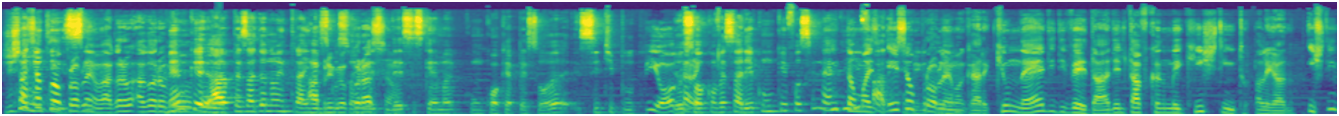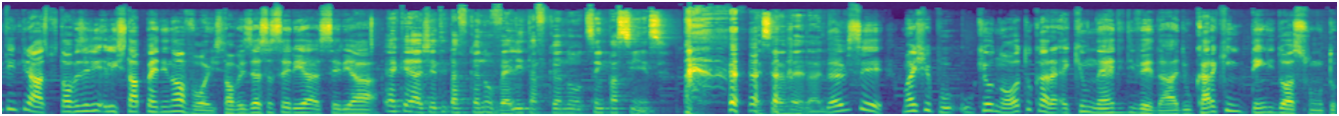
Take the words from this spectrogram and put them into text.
justamente. Mas qual é o problema? Agora, agora eu Mesmo vou, que, vou apesar de eu não entrar em abrir meu coração. Desse, desse, esquema com qualquer pessoa, se tipo, Pior, eu cara, só conversaria com quem fosse nerd. Então, mas fato, esse é o problema, também. cara, que o nerd de verdade, ele tá ficando meio que instinto, tá ligado? Instinto entre aspas, talvez ele, ele está perdendo a voz. Talvez essa seria seria É que a gente tá ficando velho e tá ficando sem paciência. Essa é a verdade. Deve ser. Mas, tipo, o que eu noto, cara, é que o nerd de verdade, o cara que entende do assunto,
